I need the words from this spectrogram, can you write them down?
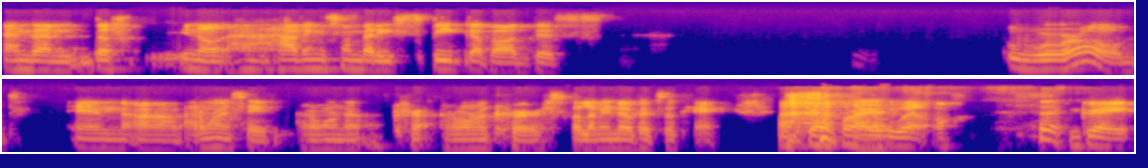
and then the you know having somebody speak about this world in uh, I don't want to say I don't want to I don't want to curse, but let me know if it's okay. I will. Great.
